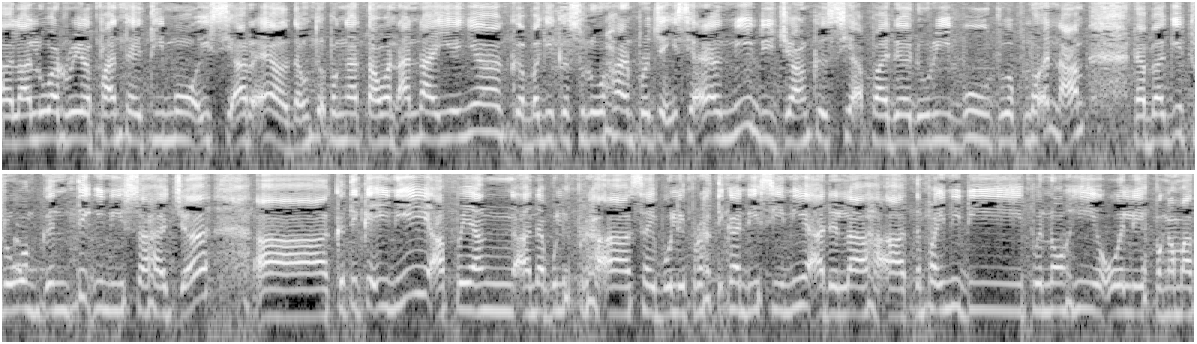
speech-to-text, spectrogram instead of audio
uh, laluan rel Pantai Timur ECRL dan untuk pengetahuan anda ianya ke bagi keseluruhan projek ECRL ini dijangka siap pada 2026 dan bagi Terowong Genting ini sahaja uh, ketika ini apa yang anda boleh uh, saya boleh perhatikan di sini adalah uh, tempat ini dipenuhi oleh pengamal,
